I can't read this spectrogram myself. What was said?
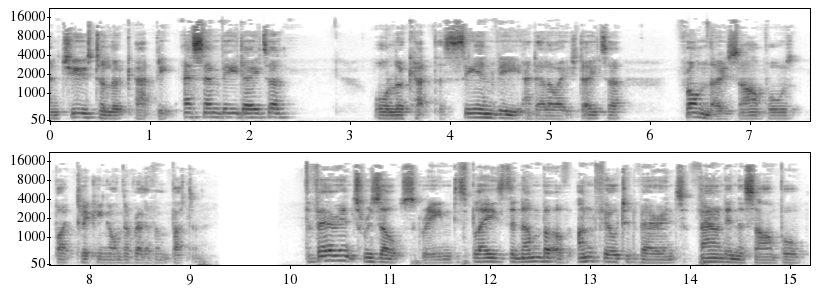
and choose to look at the SNV data, or look at the CNV and LOH data from those samples by clicking on the relevant button. The variants results screen displays the number of unfiltered variants found in the sample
